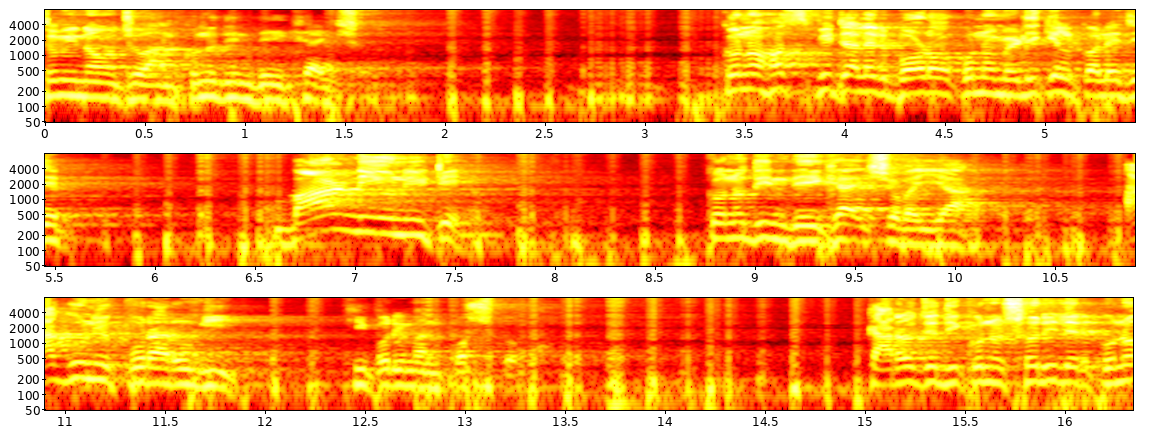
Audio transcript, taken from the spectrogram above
তুমি নওজোয়ান কোনোদিন দেখে আইসো। কোনো হসপিটালের বড়, কোনো মেডিকেল কলেজের বার্ন ইউনিটে কোনোদিন দেখে আইসো ভাইয়া, আগুনে পোড়া রুগী কি পরিমাণ কষ্ট? কারও যদি কোনো শরীরের কোনো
